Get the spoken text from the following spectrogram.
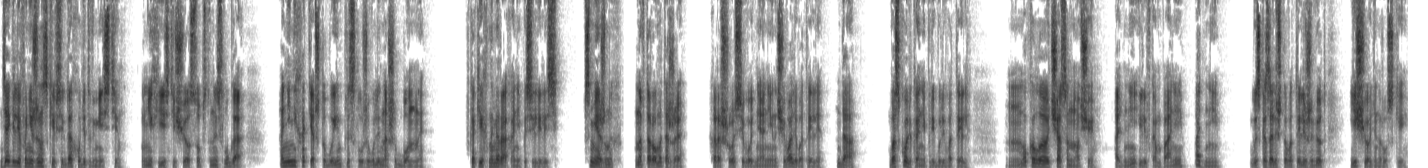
Дягилев и Нижинский всегда ходят вместе. У них есть еще собственный слуга. Они не хотят, чтобы им прислуживали наши бонны. В каких номерах они поселились? В смежных, на втором этаже. Хорошо, сегодня они ночевали в отеле? Да. Во сколько они прибыли в отель? Около часа ночи. Одни или в компании? Одни. Вы сказали, что в отеле живет еще один русский.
